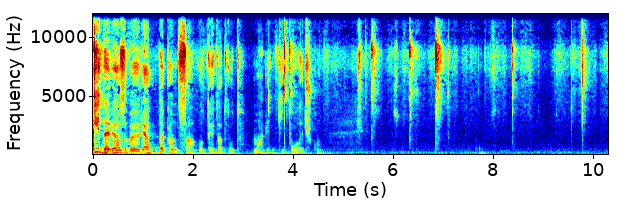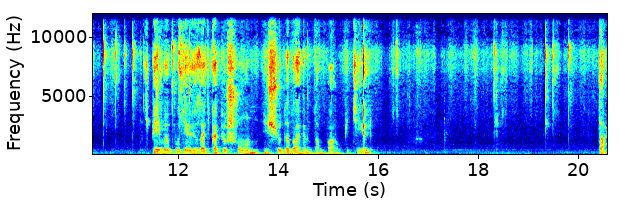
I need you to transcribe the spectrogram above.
и довязываю ряд до конца. Вот этот вот маленький полочку. Теперь мы будем вязать капюшон. Еще добавим там пару петель. Так,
